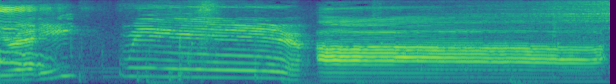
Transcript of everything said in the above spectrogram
you ready? Ah.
